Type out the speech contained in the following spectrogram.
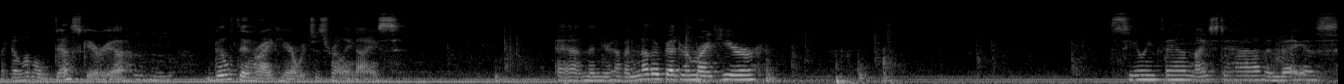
like a little desk area mm -hmm. built in right here, which is really nice. And then you have another bedroom right here. Ceiling fan, nice to have in Vegas.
